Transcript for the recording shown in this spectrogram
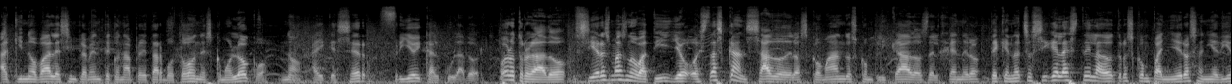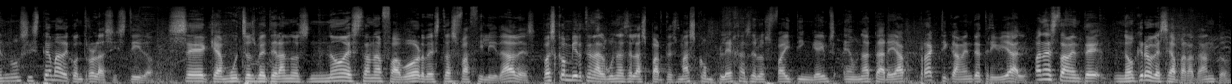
Aquí no vale simplemente con apretar botones como loco, no, hay que ser frío y calculador. Por otro lado, si eres más novatillo o estás cansado de los comandos complicados del género, de que Nacho sigue la estela de otros compañeros añadiendo un sistema de control asistido. Sé que a muchos veteranos no están a favor de estas facilidades, pues convierten algunas de las partes más complejas de los fighting games en una tarea prácticamente trivial. Honestamente, no creo que sea para tanto.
